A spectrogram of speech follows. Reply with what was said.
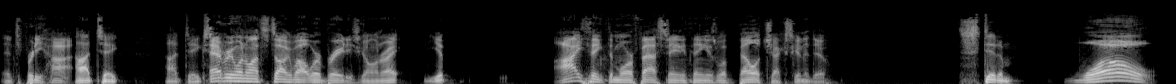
It's pretty hot. Hot take, hot takes. Everyone wants to talk about where Brady's going, right? Yep. I think the more fascinating thing is what Belichick's going to do. Stidham. Whoa.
